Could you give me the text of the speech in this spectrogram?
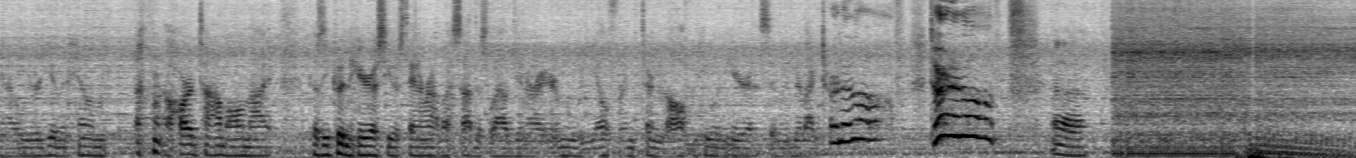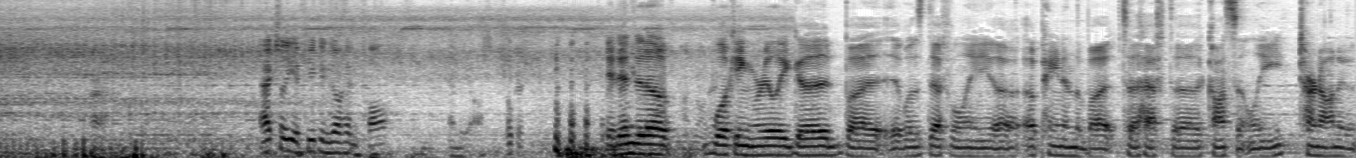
you know we were giving him a hard time all night because he couldn't hear us. He was standing right beside this loud generator, and we would yell for him to turn it off, and he wouldn't hear us. And we'd be like, "Turn it off! Turn it off!" Uh, Actually, if you can go ahead and fall, that'd be awesome. Okay. it ended up looking really good, but it was definitely a, a pain in the butt to have to constantly turn on a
